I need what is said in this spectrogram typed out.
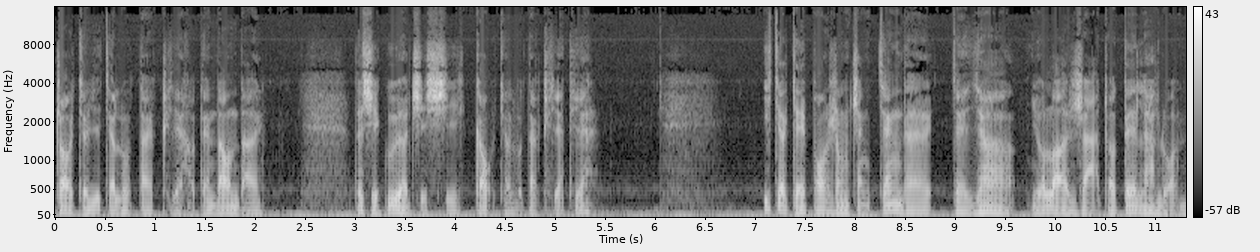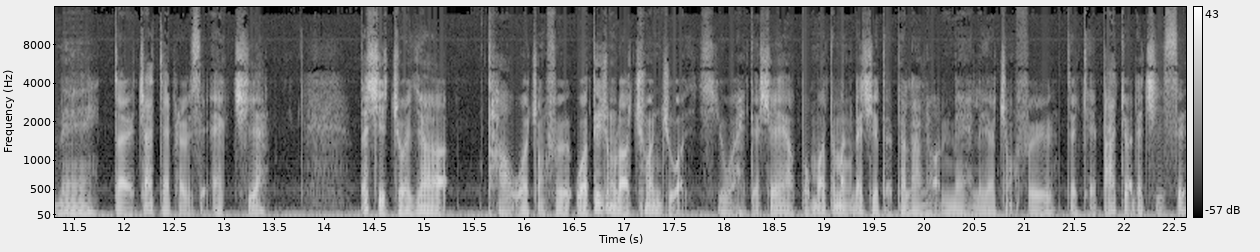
cho cho gì cho lụt tài kia họ tên đau đời đó chỉ cú chỉ chỉ cậu cho lụt tài kia thế ý cho cái bỏ rong chẳng chẳng đời จะย่อยู่หล่อจะตัวเตลาหลวมเมจะจ้าใจ privacy act เชียแต่สิจัวย่อถาวรจงฟื้นว่าที่จงรอชวนจัวอยู่ให้แต่เชียผมว่าตั้งมั่งได้ชีแต่ตลาดหลวมเมเลยจงฟื้นจะเก็บป้าจัวได้ชีซื้อ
